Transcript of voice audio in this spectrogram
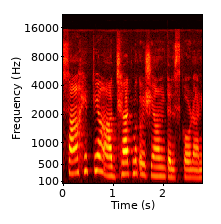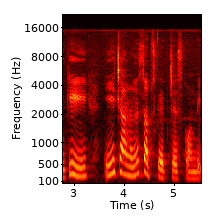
సాహిత్య ఆధ్యాత్మిక విషయాలను తెలుసుకోవడానికి ఈ ఛానల్ని సబ్స్క్రైబ్ చేసుకోండి.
